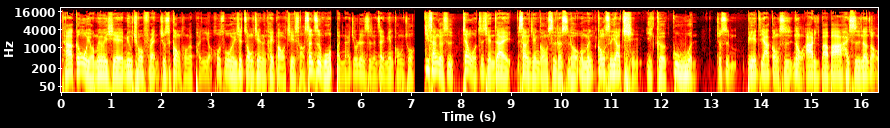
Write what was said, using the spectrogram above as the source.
他跟我有没有一些 mutual friend，就是共同的朋友，或者说我有一些中间人可以帮我介绍，甚至我本来就认识人在里面工作。第三个是，像我之前在上一间公司的时候，我们公司要请一个顾问，就是别家公司那种阿里巴巴还是那种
